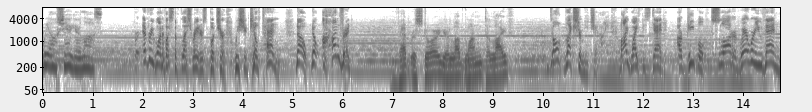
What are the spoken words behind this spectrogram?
We all share your loss. For every one of us the Flesh Raiders butcher, we should kill ten. No, no, a hundred! Will that restore your loved one to life? Don't lecture me, Jedi. My wife is dead. Our people slaughtered. Where were you then?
